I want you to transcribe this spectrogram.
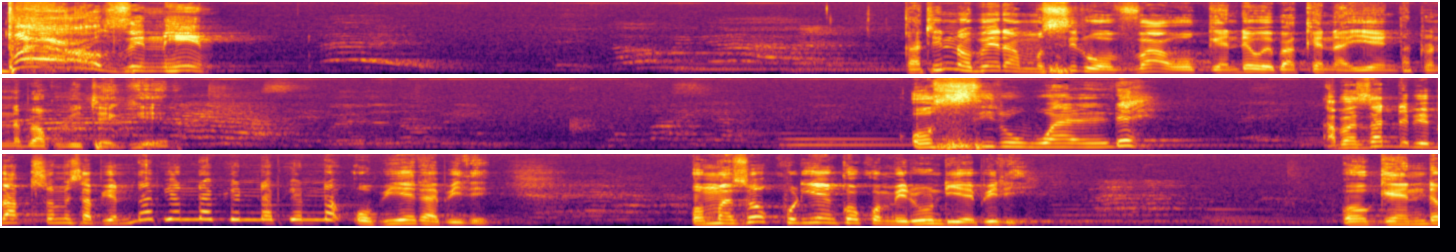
dwells in him. kati nno beera musiru ovaawo ogende webake naye nga tonnaba kubitegeera. Osiruwale abazadde bye bakusomesa byonna byonna byonna byonna obyerabire. Omaze okulya enkoko mirundi ebiri ogende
